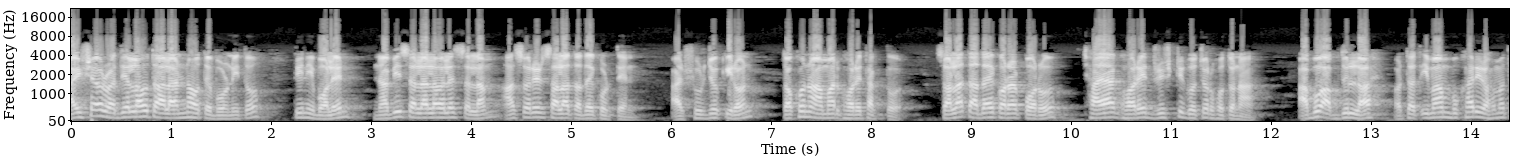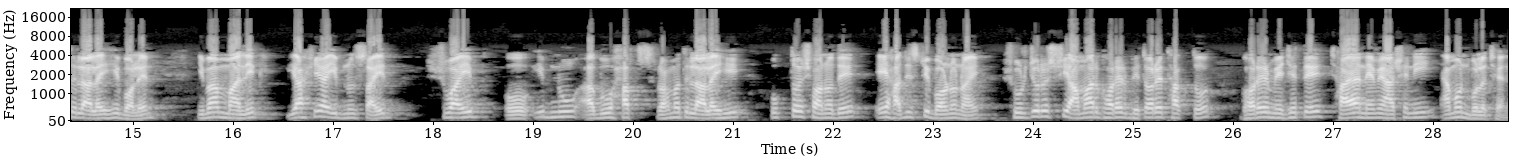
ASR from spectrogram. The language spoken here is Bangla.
আয়সা রাজিয়াল্লাহ তাল্লাহ্ন হতে বর্ণিত, তিনি বলেন, নাবী সাল্লাহ সাল্লাম আসরের সালাত আদায় করতেন, আর সূর্য কিরণ তখনও আমার ঘরে থাকত। সালাত আদায় করার পরও ছায়া ঘরে দৃষ্টিগোচর হতো না। আবু আবদুল্লাহ, অর্থাৎ ইমাম বুখারি রহমতুল্লা আলাইহি বলেন, ইমাম মালিক ইয়াহিয়া ইবনু সাইদ সোয়াইব ও ইবনু আবু হাফস রহমতুল্লা আলাইহি উক্ত সনদে এই হাদিসটি বর্ণনায়, সূর্যরশ্মি আমার ঘরের ভেতরে থাকত, ঘরের মেঝেতে ছায়া নেমে আসেনি এমন বলেছেন।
